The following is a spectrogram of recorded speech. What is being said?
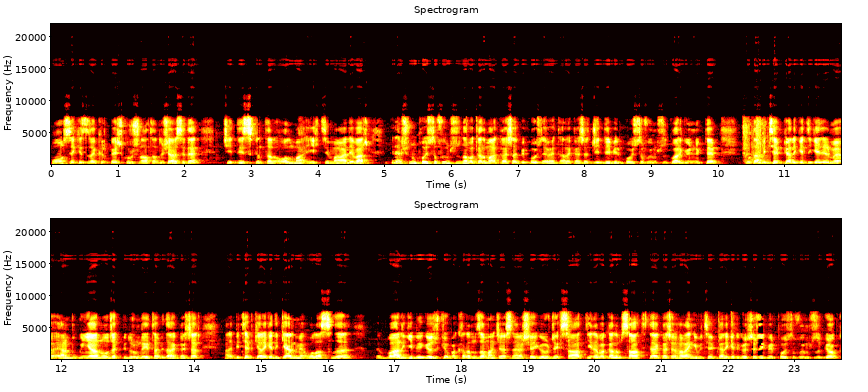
18 lira 45 kuruşun altına düşerse de ciddi sıkıntılar olma ihtimali var. Bir de şunun pozitif uyumsuzluğuna bakalım arkadaşlar. Bir pozitif evet arkadaşlar ciddi bir pozitif uyumsuzluk var günlükte. Buradan bir tepki hareketi gelir mi? Yani bugün yarın olacak bir durum değil tabii de arkadaşlar. Hani bir tepki hareketi gelme olasılığı var gibi gözüküyor. Bakalım zaman içerisinde her şeyi görecek. Saatliğine bakalım. Saatlikte arkadaşlar herhangi bir tepki hareketi gösterecek bir pozitif uyumsuzluk yok.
